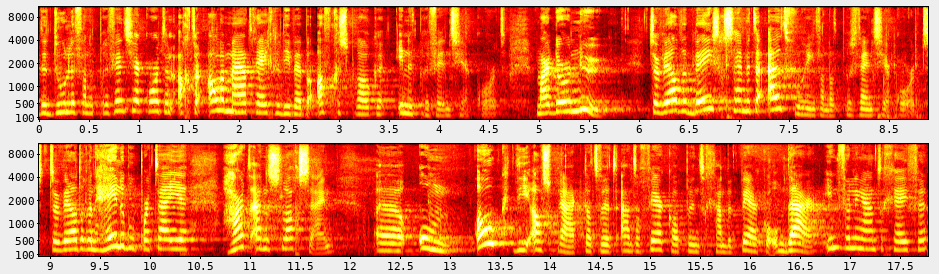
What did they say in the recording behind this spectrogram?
de doelen van het preventieakkoord en achter alle maatregelen die we hebben afgesproken in het preventieakkoord. Maar door nu, terwijl we bezig zijn met de uitvoering van dat preventieakkoord, terwijl er een heleboel partijen hard aan de slag zijn, uh, om ook die afspraak dat we het aantal verkooppunten gaan beperken, om daar invulling aan te geven,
